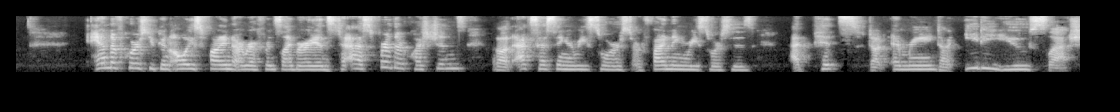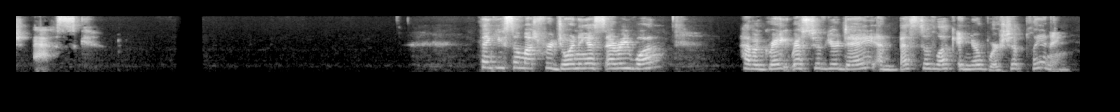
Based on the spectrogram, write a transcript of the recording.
And of course, you can always find our reference librarians to ask further questions about accessing a resource or finding resources at pitts.emory.edu slash ask. Thank you so much for joining us, everyone. Have a great rest of your day and best of luck in your worship planning.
